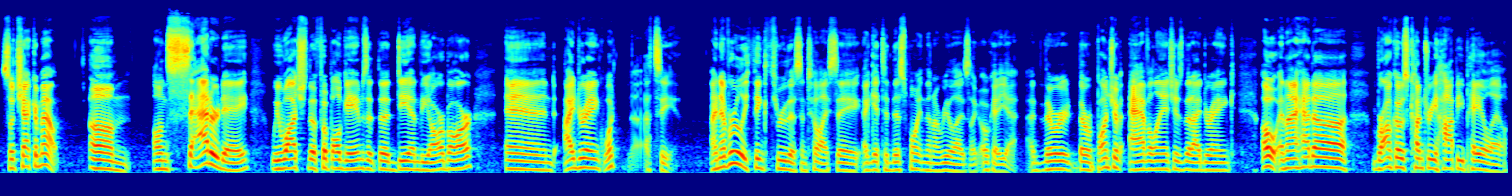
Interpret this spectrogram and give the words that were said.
So check them out. Um, on Saturday, we watched the football games at the DNVR bar, and I drank what? Let's see. I never really think through this until I say I get to this point, and then I realize like, okay, yeah, there were there were a bunch of avalanches that I drank. Oh, and I had a Broncos Country Hoppy Pale Ale.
